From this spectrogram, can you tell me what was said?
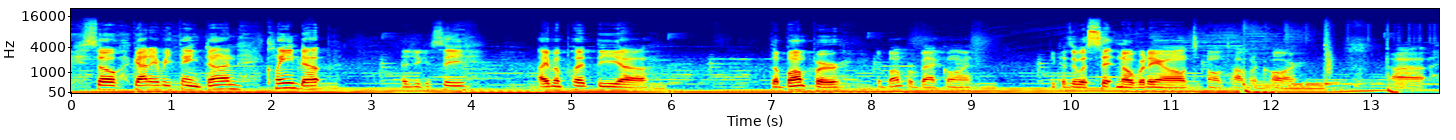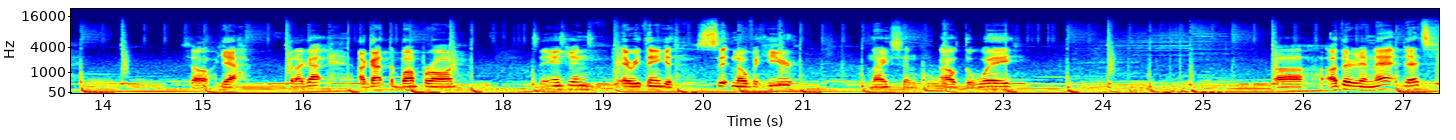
Right, so got everything done, cleaned up. As you can see, I even put the uh, the bumper, the bumper back on because it was sitting over there on, on top of the car. Uh, so yeah, but I got I got the bumper on. The engine, everything is sitting over here, nice and out the way. Uh, other than that, that's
